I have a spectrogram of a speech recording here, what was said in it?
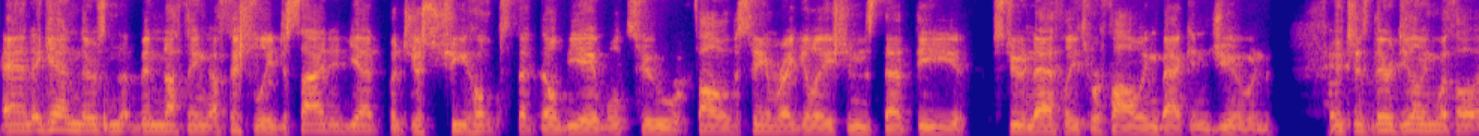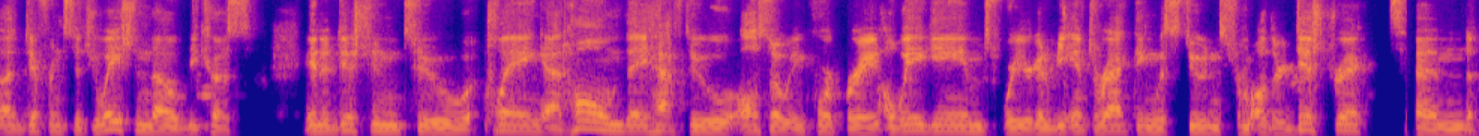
And again, there's been nothing officially decided yet, but just she hopes that they'll be able to follow the same regulations that the student athletes were following back in June. It's just they're dealing with a, a different situation though, because in addition to playing at home, they have to also incorporate away games where you're going to be interacting with students from other districts and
